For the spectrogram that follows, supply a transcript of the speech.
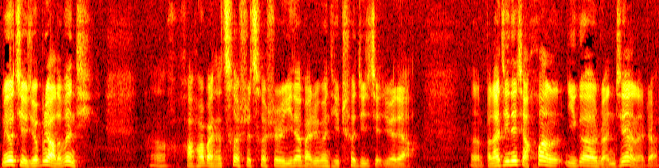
没有解决不了的问题，嗯，好好把它测试测试，一定要把这个问题彻底解决掉。嗯，本来今天想换一个软件来着，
